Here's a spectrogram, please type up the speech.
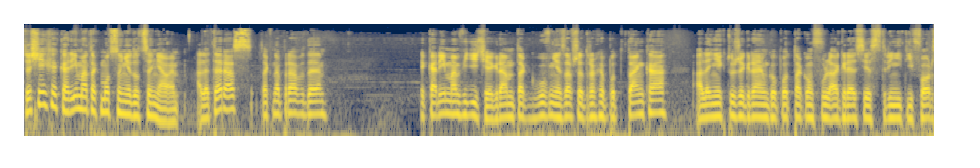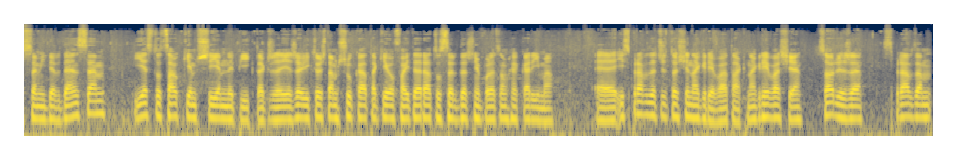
Wcześniej Hekarima tak mocno nie doceniałem, ale teraz tak naprawdę Hekarima widzicie, gram tak głównie zawsze trochę pod tanka, ale niektórzy grają go pod taką full agresję z Trinity Force'em i DevDance'em i jest to całkiem przyjemny pik, także jeżeli ktoś tam szuka takiego fightera, to serdecznie polecam Hekarima. E, I sprawdzę, czy to się nagrywa. Tak, nagrywa się. Sorry, że sprawdzam,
